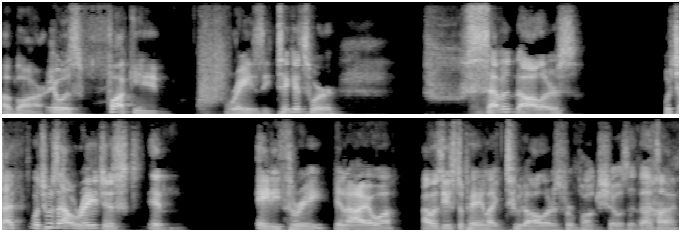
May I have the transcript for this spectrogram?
a bar. It was fucking crazy. Tickets were seven dollars, which I which was outrageous in '83 in Iowa. I was used to paying like two dollars for punk shows at that Uh-huh. time.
